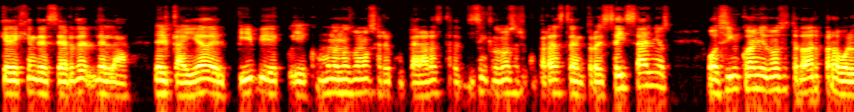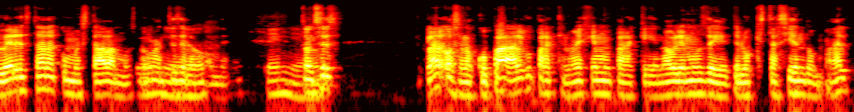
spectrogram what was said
que dejen de ser de, la del caída del PIB y, cómo no nos vamos a recuperar hasta, dicen que nos vamos a recuperar hasta dentro de seis años o cinco años vamos a tardar para volver a estar a como estábamos, ¿no? Antes de la pandemia. Entonces, claro, o sea, nos ocupa algo para que no dejemos, para que no hablemos de, lo que está haciendo mal.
